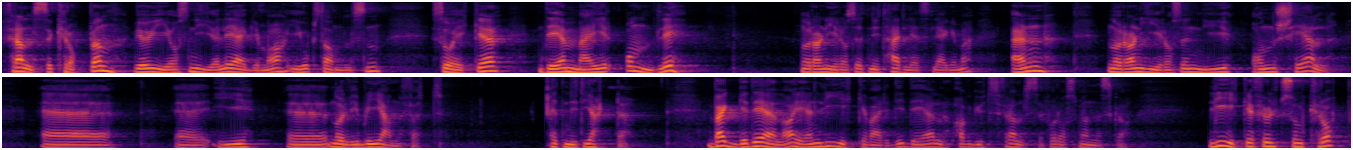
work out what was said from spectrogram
frelser kroppen ved å gi oss nye legemer i oppstandelsen, så er ikke det mer åndelig når han gir oss et nytt herlighetslegeme, enn når han gir oss en ny ånd-sjel. Eh, i, eh, når vi blir gjenfødt. Et nytt hjerte. Begge deler er en likeverdig del av Guds frelse for oss mennesker. Like fullt som kropp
